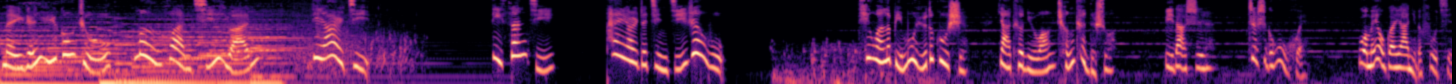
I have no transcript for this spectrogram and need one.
《美人鱼公主梦幻奇缘》第二季第三集：佩尔的紧急任务。听完了比目鱼的故事，亚特女王诚恳地说：“比大师，这是个误会，我没有关押你的父亲。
